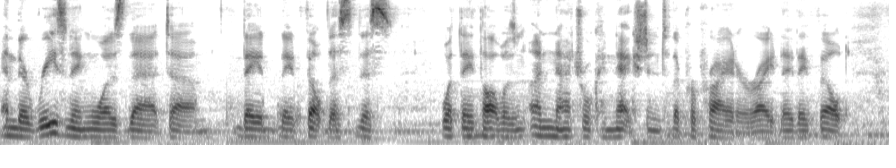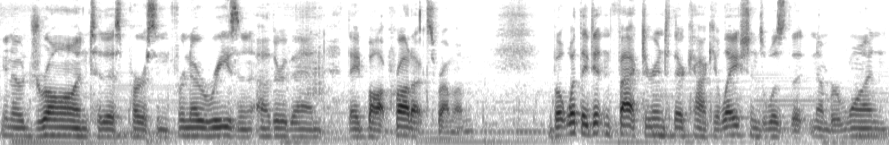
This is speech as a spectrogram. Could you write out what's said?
and their reasoning was that um, they they had felt this this what they thought was an unnatural connection to the proprietor, right? They, they felt, you know, drawn to this person for no reason other than they'd bought products from him. But what they didn't factor into their calculations was that number one,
